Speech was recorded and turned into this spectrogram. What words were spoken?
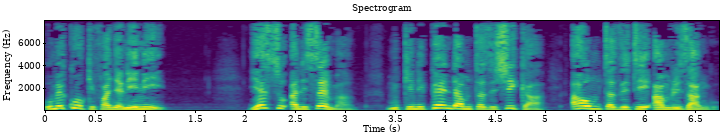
umekuwa ukifanya nini? Yesu alisema mkinipenda mtazishika au mtazitii amri zangu.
